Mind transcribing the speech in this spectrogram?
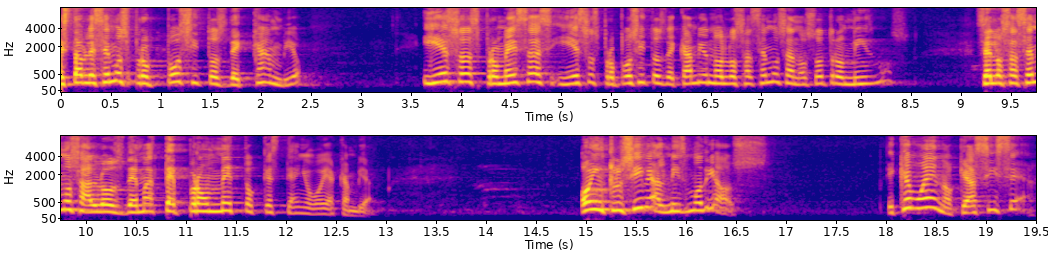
establecemos propósitos de cambio y esas promesas y esos propósitos de cambio nos los hacemos a nosotros mismos, se los hacemos a los demás. Te prometo que este año voy a cambiar. O inclusive al mismo Dios. Y qué bueno que así sea.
